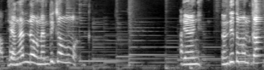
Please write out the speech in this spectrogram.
apa jangan dong nanti kamu jangan nanti teman kamu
